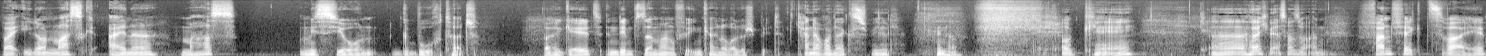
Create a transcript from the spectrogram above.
bei Elon Musk eine Mars-Mission gebucht hat, weil Geld in dem Zusammenhang für ihn keine Rolle spielt. Keine Rolex spielt. Genau. Okay. Äh, Höre ich mir erstmal so an. Fun Fact 2,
